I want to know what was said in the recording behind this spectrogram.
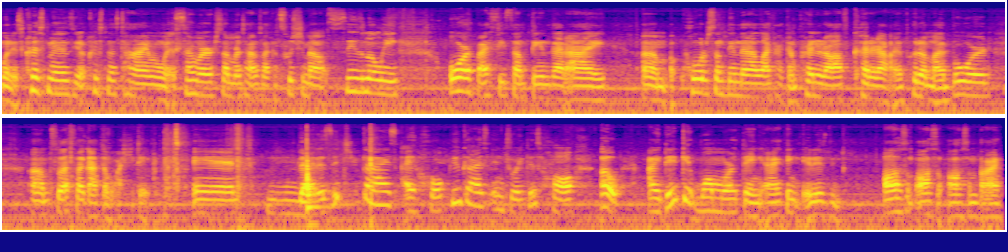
when it's Christmas, you know, Christmas time or when it's summer, summertime so I can switch them out seasonally. Or if I see something that I, um, a quote or something that I like, I can print it off, cut it out and put it on my board. Um, so that's why I got the washi tape. And that is it, you guys. I hope you guys enjoyed this haul. Oh, I did get one more thing, and I think it is awesome, awesome, awesome buy.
